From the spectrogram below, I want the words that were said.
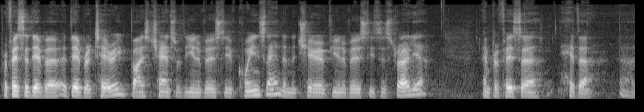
Professor Deborah, Deborah Terry, Vice Chancellor of the University of Queensland and the Chair of Universities Australia, and Professor Heather uh,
